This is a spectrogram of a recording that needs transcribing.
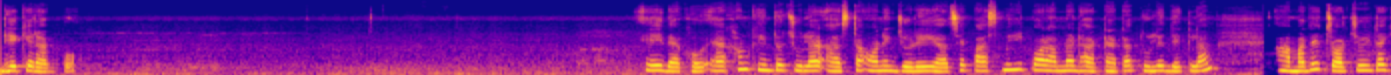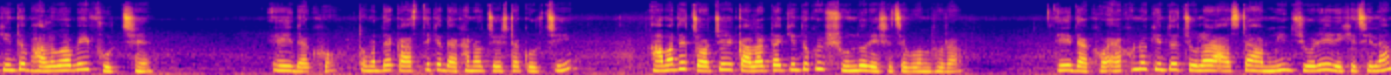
ঢেকে রাখব। এই দেখো, এখন কিন্তু চুলার আঁচটা অনেক জোরেই আছে। পাঁচ মিনিট পর আমরা ঢাকনাটা তুলে দেখলাম, আমাদের চচ্চড়িটা কিন্তু ভালোভাবেই ফুটছে। এই দেখো, তোমাদের কাছ থেকে দেখানোর চেষ্টা করছি। আমাদের চচ্চড়ির কালারটা কিন্তু খুব সুন্দর এসেছে বন্ধুরা। এই দেখো এখনও কিন্তু চুলার আঁচটা আমি জোরেই রেখেছিলাম।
